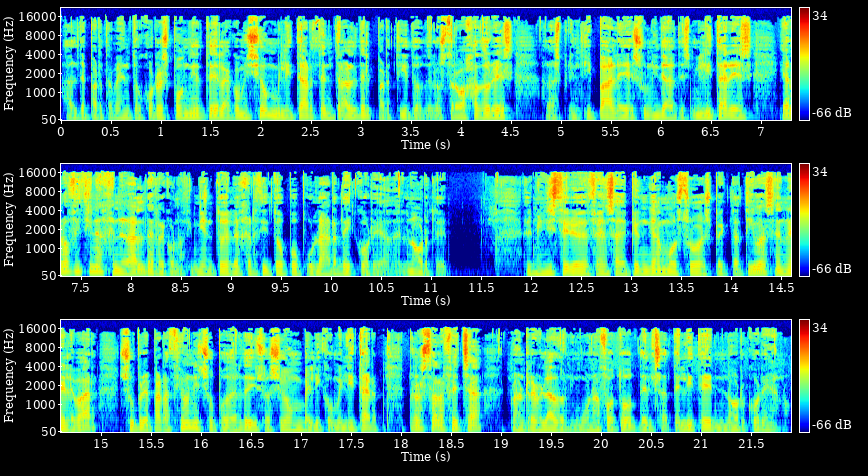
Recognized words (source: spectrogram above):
al departamento correspondiente de la Comisión Militar Central del Partido de los Trabajadores, a las principales unidades militares y a la Oficina General de Reconocimiento del Ejército Popular de Corea del Norte. El Ministerio de Defensa de Pyongyang mostró expectativas en elevar su preparación y su poder de disuasión bélico-militar, pero hasta la fecha no han revelado ninguna foto del satélite norcoreano.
